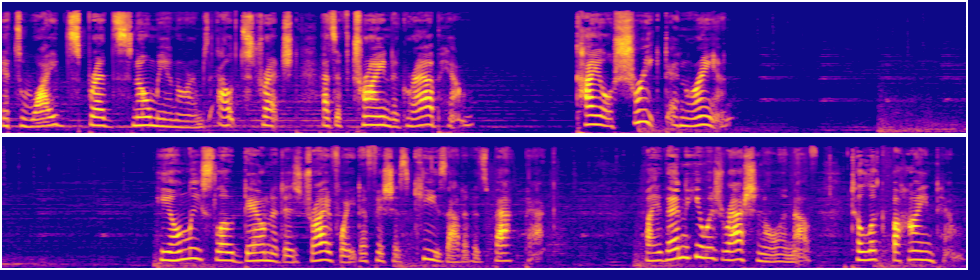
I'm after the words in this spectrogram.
its widespread snowman arms outstretched as if trying to grab him. Kyle shrieked and ran. He only slowed down at his driveway to fish his keys out of his backpack. By then he was rational enough to look behind him.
